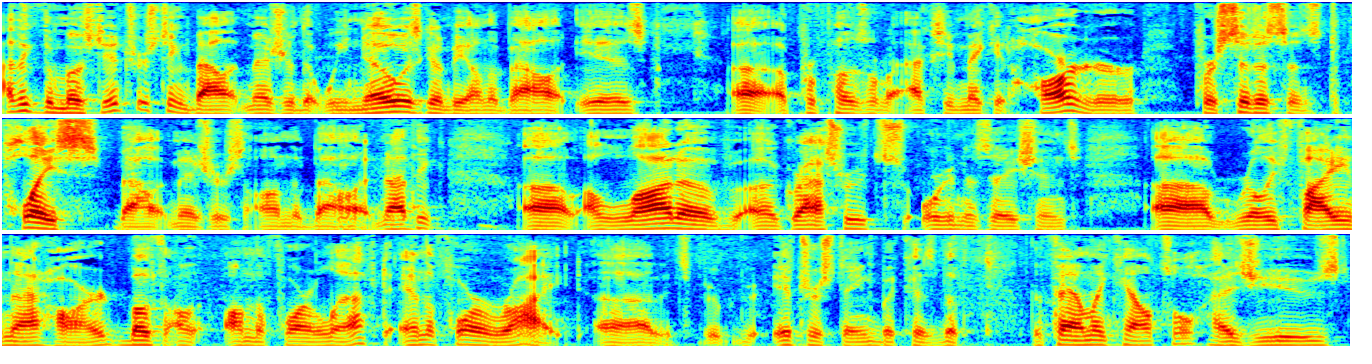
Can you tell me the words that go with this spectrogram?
I think the most interesting ballot measure that we know is going to be on the ballot is uh, a proposal to actually make it harder for citizens to place ballot measures on the ballot. And I think uh, a lot of uh, grassroots organizations uh, really fighting that hard, both on, on, the far left and the far right. Uh, it's interesting because the, the Family Council has used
